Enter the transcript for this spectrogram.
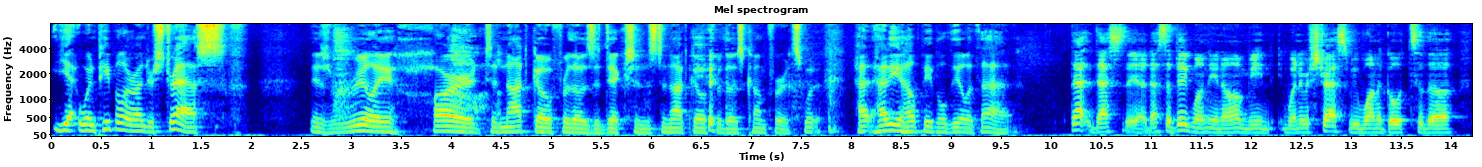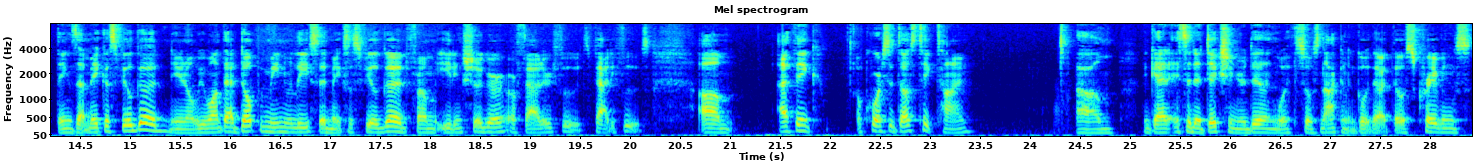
yet when people are under stress, it's really hard to not go for those addictions, to not go for those comforts. What, how, how do you help people deal with that? That that's the that's a big one. You know, I mean, when we're stressed, we want to go to the things that make us feel good. You know, we want that dopamine release that makes us feel good from eating sugar or fatty foods. Fatty foods. Um, I think, of course, it does take time. Um, again, it's an addiction you're dealing with, so it's not going to go there. Those cravings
